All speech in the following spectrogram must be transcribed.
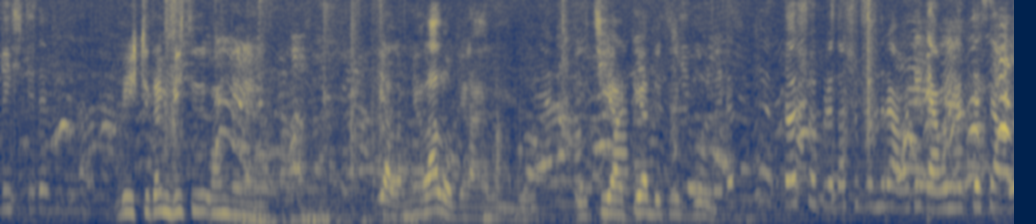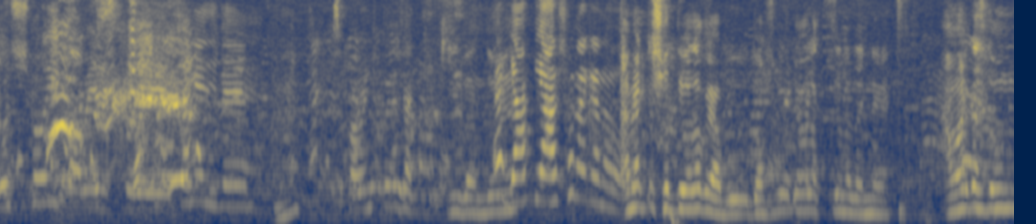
বৃষ্টিতে বৃষ্টিতে আমি বৃষ্টিতে কম জানি না ইয়ালা মেলা লোকের আয়োজন এই চেয়ার টিয়ার দেখছি ফুল তো সুপ্রিয় দর্শক বন্ধুরা আমাকে কেমন লাগতেছে অবশ্যই কমেন্ট করে জানিয়ে দিবেন হ্যাঁ? কমেন্ট করে জানিয়ে কি বান্ধব? ডাকি আসো না কেন? আমি একটা সত্যি কথা কই আপু দর্শকের কেমন লাগতেছে না জানি না। আমার কাছে তো মনে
